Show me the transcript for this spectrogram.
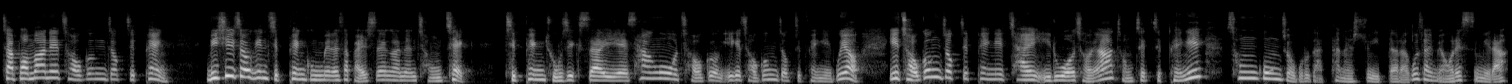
자, 법안의 적응적 집행, 미시적인 집행 국면에서 발생하는 정책, 집행 조직 사이의 상호 적응, 이게 적응적 집행이고요. 이 적응적 집행이 잘 이루어져야 정책 집행이 성공적으로 나타날 수 있다라고 설명을 했습니다.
